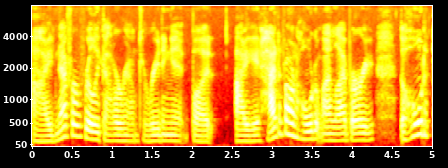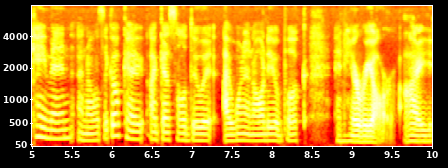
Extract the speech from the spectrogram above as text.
I never really got around to reading it, but I had it on hold at my library. The hold came in and I was like, okay, I guess I'll do it. I want an audiobook and here we are. I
